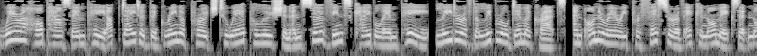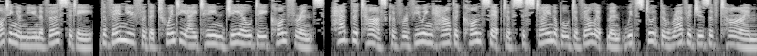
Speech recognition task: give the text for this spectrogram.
Wera Hobhouse MP updated the green approach to air pollution and Sir Vince Cable MP, leader of the Liberal Democrats, and honorary professor of economics at Nottingham University, the venue for the 2018 GLD conference, had the task of reviewing how the concept of sustainable development withstood the ravages of time.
